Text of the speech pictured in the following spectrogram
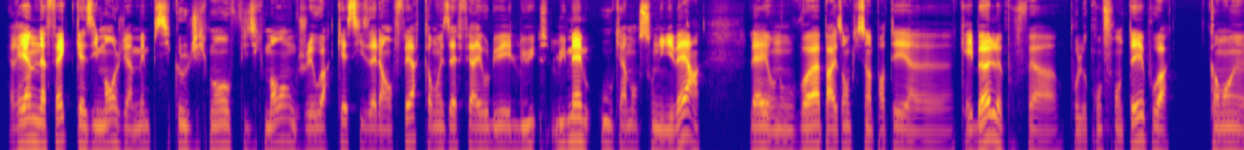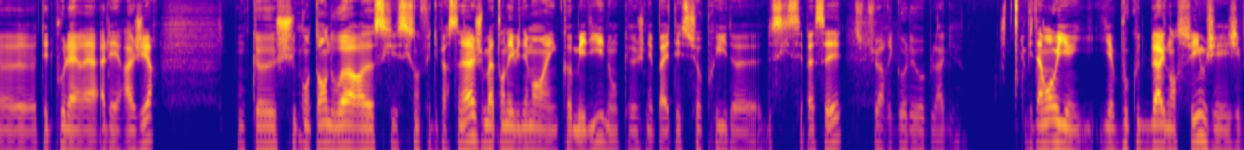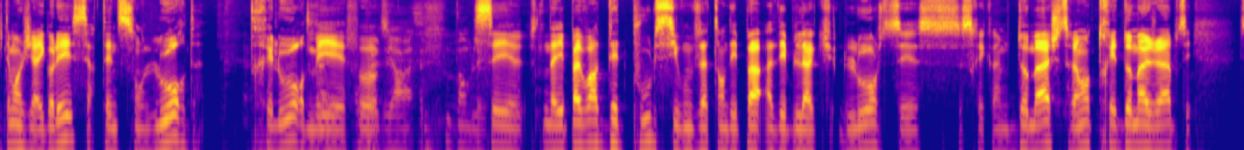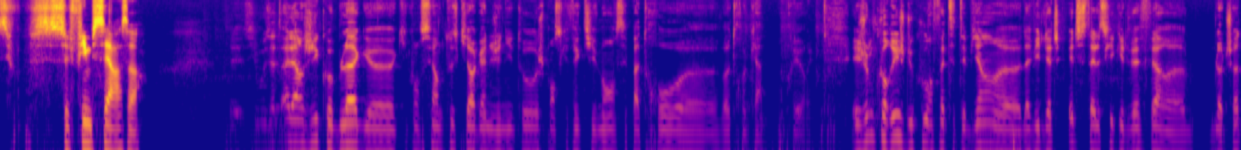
rien ne l'affecte quasiment, je veux dire même psychologiquement ou physiquement. Donc je voulais voir qu'est-ce qu'ils allaient en faire, comment ils allaient faire évoluer lui- lui-même ou carrément son univers. Là, on on voit par exemple qu'ils ont apporté euh, Cable pour, faire, pour le confronter, pour voir comment euh, Deadpool allait, réagir. Donc euh, je suis content de voir euh, ce qu'ils ont fait du personnage. Je m'attendais évidemment à une comédie, donc euh, je n'ai pas été surpris de, de ce qui s'est passé. Tu as rigolé aux blagues. Évidemment, oui, il y a beaucoup de blagues dans ce film. J'ai évidemment, j'ai rigolé. Certaines sont lourdes, très lourdes, mais faut, le dire d'emblée. c'est, n'allez pas voir Deadpool si vous ne vous attendez pas à des blagues lourdes. C'est, ce serait quand même dommage. Ce serait vraiment très dommageable. C'est, c'est- ce film sert à ça. Si vous êtes allergique aux blagues euh, qui concernent tout ce qui est organes génitaux, je pense qu'effectivement c'est pas trop euh, votre cam a priori. Et je me corrige du coup, en fait c'était bien euh, David Leitch et Stahelski qui devaient faire euh, Bloodshot.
